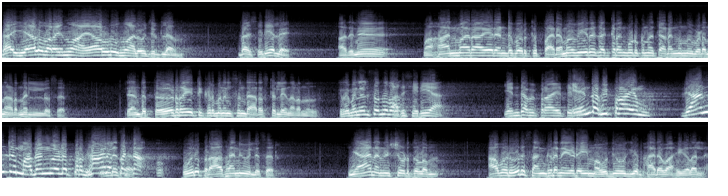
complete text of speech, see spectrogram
ഇതാ ഇയാൾ പറയുന്നു അയാളോട് ഒന്നും ആലോചിച്ചിട്ടില്ലെന്ന്. ഇതാ ശരിയല്ലേ? അതിന് മഹാന്മാരായ രണ്ടുപേർക്ക് പരമവീര ചക്രം കൊടുക്കുന്ന ചടങ്ങൊന്നും ഇവിടെ നടന്നില്ലല്ലോ സർ. രണ്ട് തേർഡ് റേറ്റ് ക്രിമിനൽസിന്റെ അറസ്റ്റ് അല്ലേ നടന്നത്? ക്രിമിനൽസ് എന്ന് അത് പറഞ്ഞു ശരിയാ. എന്റെ അഭിപ്രായത്തിൽ എന്റെ അഭിപ്രായം രണ്ട് മതങ്ങളുടെ പ്രധാനപ്പെട്ട. ഒരു പ്രാധാന്യമില്ല സർ. ഞാൻ അന്വേഷിച്ചിടത്തോളം അവർ ഒരു സംഘടനയുടെയും ഔദ്യോഗിക ഭാരവാഹികളല്ല.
